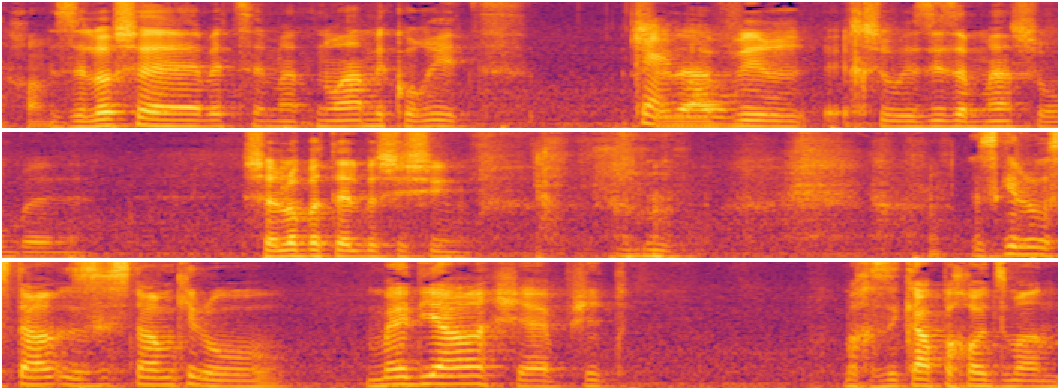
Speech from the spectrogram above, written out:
נכון. זה לא שבעצם התנועה המקורית כן, של. להעביר איכשהו הזיזה משהו ב... שלא בטל בשישים. אז כאילו סתם, זה סתם כאילו מדיה שפשוט מחזיקה פחות זמן,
